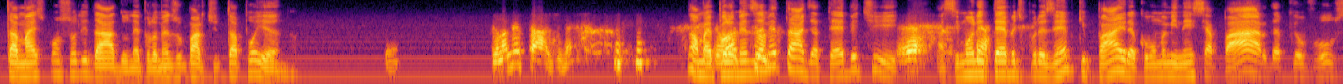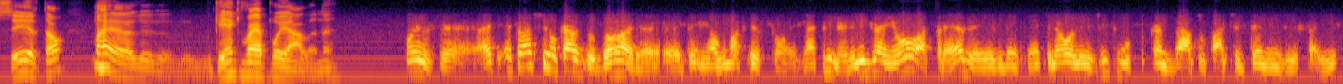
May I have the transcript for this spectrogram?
está mais consolidado, né? Pelo menos o partido está apoiando. Pela metade, né? Não, mas pelo menos que... a metade. A Tebet, é. a Simone é. Tebet, por exemplo, que paira como uma eminência parda, porque eu vou ser tal. Mas quem é que vai apoiá-la, né? Pois é. é eu acho que no caso do Dória é, tem algumas questões. Né? Primeiro, ele ganhou a prévia, evidentemente ele é o legítimo candidato do partido, tendo em vista isso.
